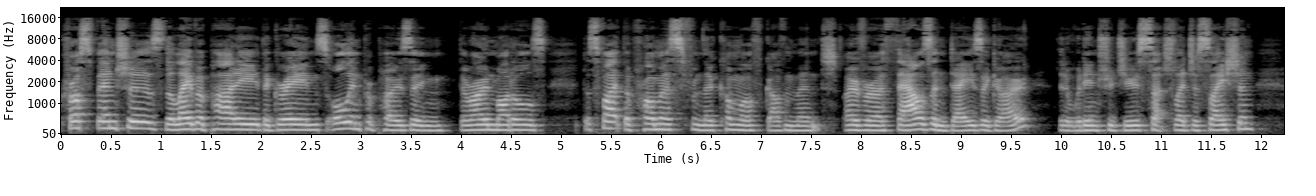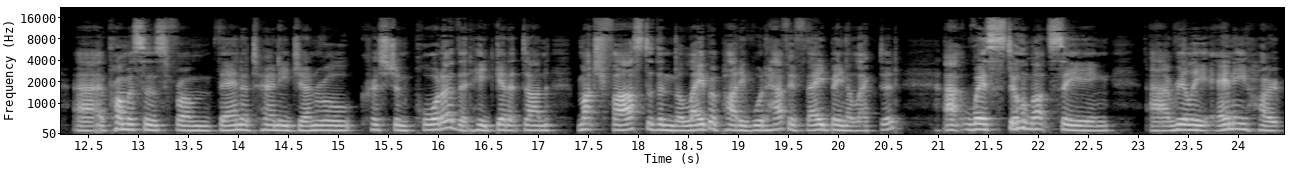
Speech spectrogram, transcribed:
crossbenchers, the Labor Party, the Greens, all in proposing their own models, despite the promise from the Commonwealth Government over a thousand days ago that it would introduce such legislation, Uh, promises from then Attorney General Christian Porter that he'd get it done much faster than the Labor Party would have if they'd been elected. Uh, we're still not seeing uh, really any hope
